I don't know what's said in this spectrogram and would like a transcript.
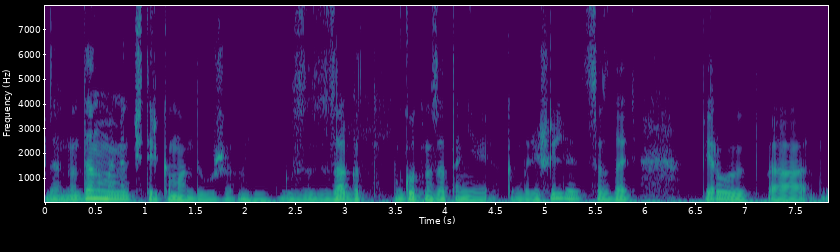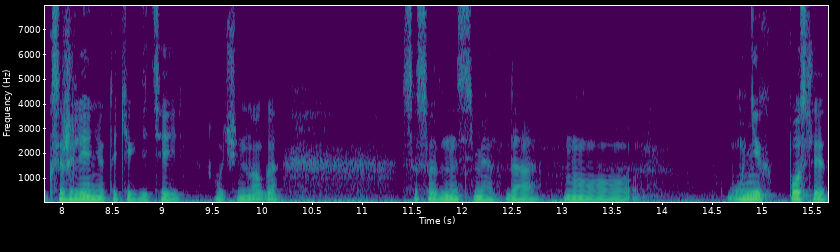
Да, на данный момент четыре команды уже. Угу. За год, год назад они как бы решили создать первую. А, к сожалению, таких детей очень много с особенностями, да. Но у них после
